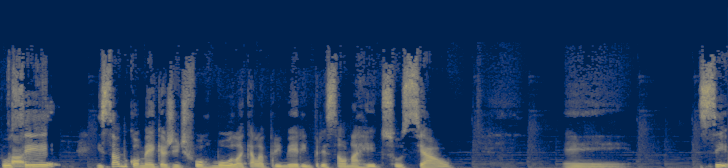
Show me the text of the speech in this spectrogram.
Você. Faz. E sabe como é que a gente formula aquela primeira impressão na rede social? É, se,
